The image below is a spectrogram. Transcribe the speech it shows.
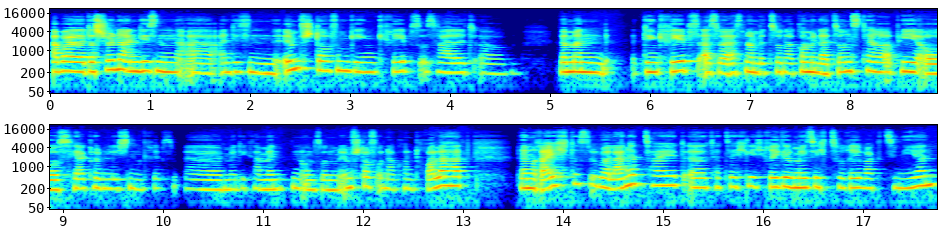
aber das Schöne an diesen, äh, an diesen Impfstoffen gegen Krebs ist halt, äh, wenn man den Krebs also erstmal mit so einer Kombinationstherapie aus herkömmlichen Krebsmedikamenten äh, und so einem Impfstoff unter Kontrolle hat, dann reicht es über lange Zeit äh, tatsächlich regelmäßig zu revakzinieren,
